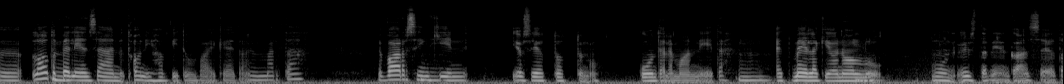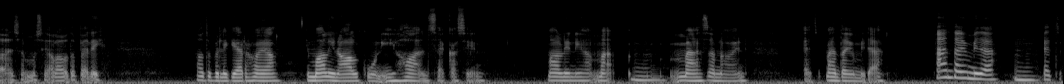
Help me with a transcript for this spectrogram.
öö, lautapelien mm. säännöt on ihan vitun vaikeita ymmärtää. Ja varsinkin, niin. jos ei ole tottunut kuuntelemaan niitä. Mm. Et meilläkin on ollut mm. mun ystävien kanssa jotain semmoisia lautapeli, lautapelikerhoja. Ja mä olin alkuun ihan sekasin. Mä olin ihan, mä, mm. mä sanoin, että mä en taju mitään. Mä en taju mitään. Mm. Että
